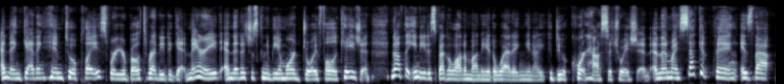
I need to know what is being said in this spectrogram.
and then getting him to a place where you're both ready to get married. And then it's just going to be a more joyful occasion. Not that you need to spend a lot of money at a wedding. You know, you could do a courthouse situation. And then my second thing is that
